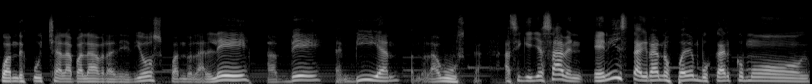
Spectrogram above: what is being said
cuando escucha la palabra de Dios, cuando la lee, la ve, la envían, cuando la busca. Así que ya saben, en Instagram nos pueden buscar como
